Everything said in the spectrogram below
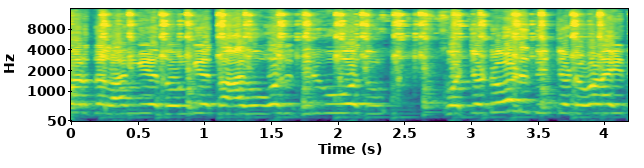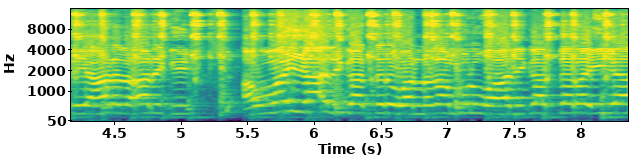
భర్త లంగే దొంగే తాగుపోదు తిరుగుపోతు కొచ్చటోడు తిట్టటోడైతే ఆడదానికి అవ్వయ్య కత్తరు అన్నదమ్ములు వాది కత్తరయ్యా.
